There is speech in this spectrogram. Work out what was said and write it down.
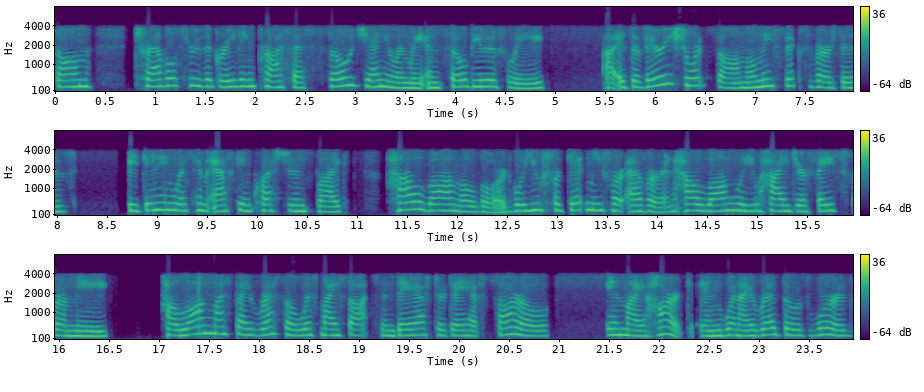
psalm travel through the grieving process so genuinely and so beautifully. Uh, it's a very short psalm, only six verses, beginning with him asking questions like, how long, O Lord, will you forget me forever? And how long will you hide your face from me? How long must I wrestle with my thoughts and day after day have sorrow in my heart? And when I read those words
